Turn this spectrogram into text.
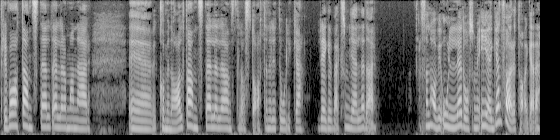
privat anställd eller om man är eh, kommunalt anställd eller anställd av staten. Det är lite olika regelverk som gäller där. Sen har vi Olle då som är egen företagare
